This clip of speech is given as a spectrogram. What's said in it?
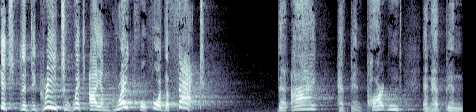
it's the degree to which I am grateful for the fact that I have been pardoned and have been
